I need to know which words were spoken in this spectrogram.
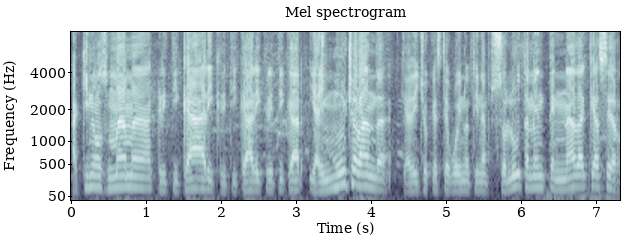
aquí nos mama criticar y criticar y criticar. Y hay mucha banda que ha dicho que este güey no tiene absolutamente nada que hacer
